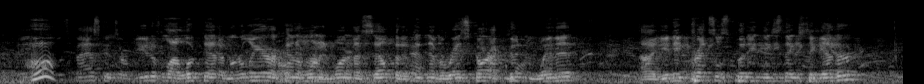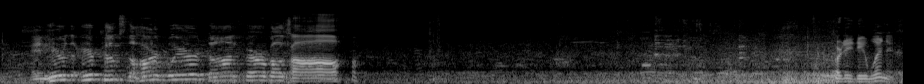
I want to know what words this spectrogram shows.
Those baskets are beautiful. I looked at them earlier. I kind of wanted one myself, but I didn't have a race car. I couldn't win it. Uh, Unique Pretzels putting these things together. And here, the, here comes the hardware. Don Farabow's. Oh. Or did he win it?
